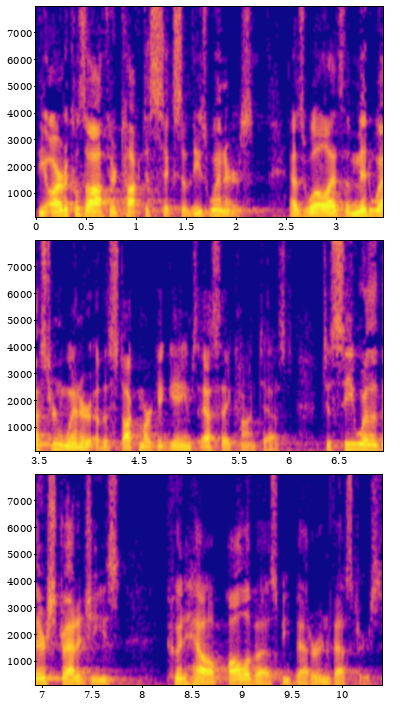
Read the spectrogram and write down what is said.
The article's author talked to six of these winners, as well as the Midwestern winner of the Stock Market Games essay contest, to see whether their strategies could help all of us be better investors.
